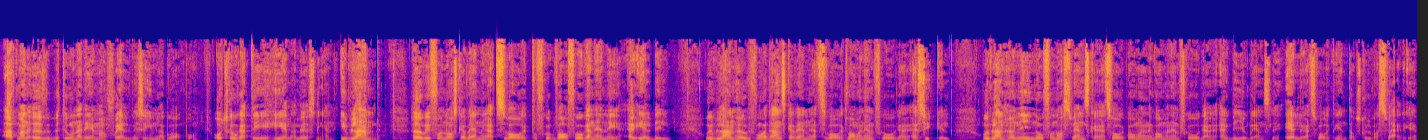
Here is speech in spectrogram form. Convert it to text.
att man överbetonar det man själv är så himla bra på och tror att det är hela lösningen. Ibland hör vi från norska vänner att svaret på vad frågan än är, är elbil. Och ibland hör vi från våra danska vänner att svaret vad man än frågar är cykel. Och ibland hör ni nog från oss svenskar att svaret på vad man, vad man än frågar är biobränsle eller att svaret rent av skulle vara Sverige.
